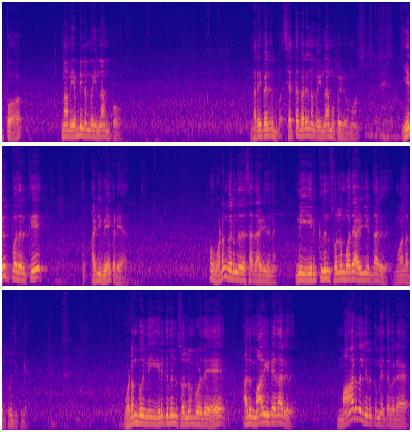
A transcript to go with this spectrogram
அப்போது நாம் எப்படி நம்ம இல்லாமல் போவோம்? நிறைய பேருக்கு செத்த பிறகு நம்ம இல்லாமல் போயிடுவோமோ? இருப்பதற்கு அழிவே கிடையாது. அப்போ உடம்பு இருந்தது சார் அது அழிதுன்னு நீ இருக்குதுன்னு சொல்லும் போதே அழிஞ்சிட்டு தான் இருக்குது. முதல்ல அதை புரிஞ்சுக்குங்க. உடம்பு நீ இருக்குதுன்னு சொல்லும்பொழுதே அது மாறிக்கிட்டே தான் இருக்குது. மாறுதல் இருக்குமே தவிர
